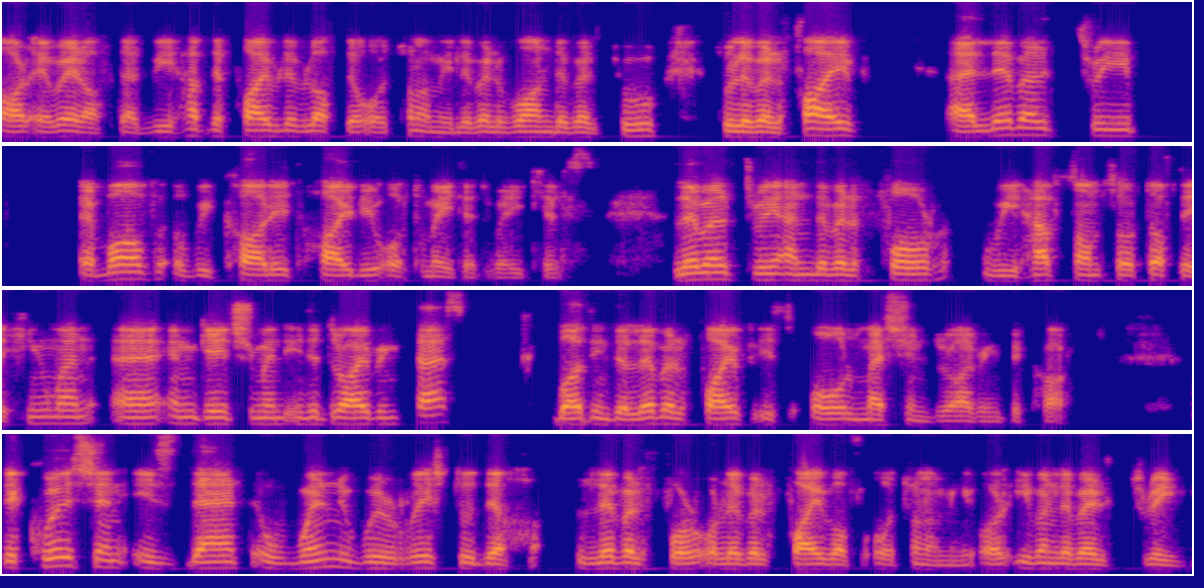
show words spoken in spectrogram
are aware of that. We have the five level of the autonomy: level one, level two, to level five. Uh, level three above, we call it highly automated vehicles. Level three and level four, we have some sort of the human uh, engagement in the driving task, but in the level five, it's all machine driving the car. The question is that when we reach to the level four or level five of autonomy, or even level three,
